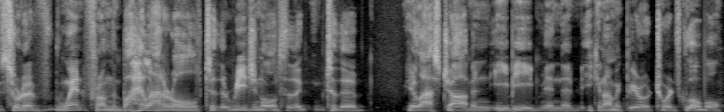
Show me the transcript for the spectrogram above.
sort of went from the bilateral to the regional to the to the your last job in EB in the Economic Bureau towards global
